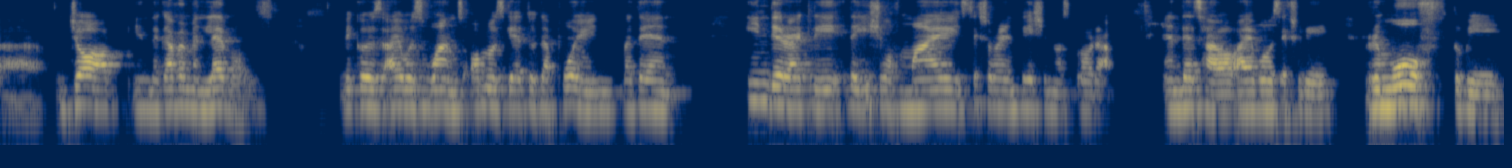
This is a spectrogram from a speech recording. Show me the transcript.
uh, job in the government levels because I was once almost get to the point, but then indirectly the issue of my sexual orientation was brought up. And that's how I was actually removed to be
